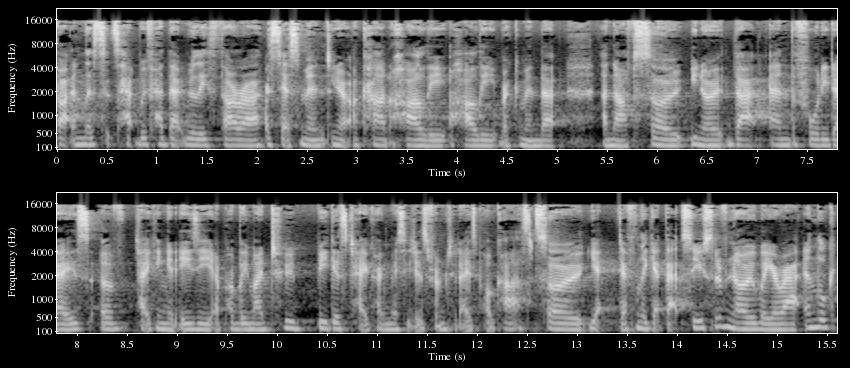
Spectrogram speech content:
But unless it's ha- we've had that really thorough assessment, you know, I can't highly, highly recommend that enough. So, you know, that and the 40 days of taking it easy are probably my two biggest take home messages from today's podcast. So, yeah, definitely get that. So you sort of know where you're at. And look,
